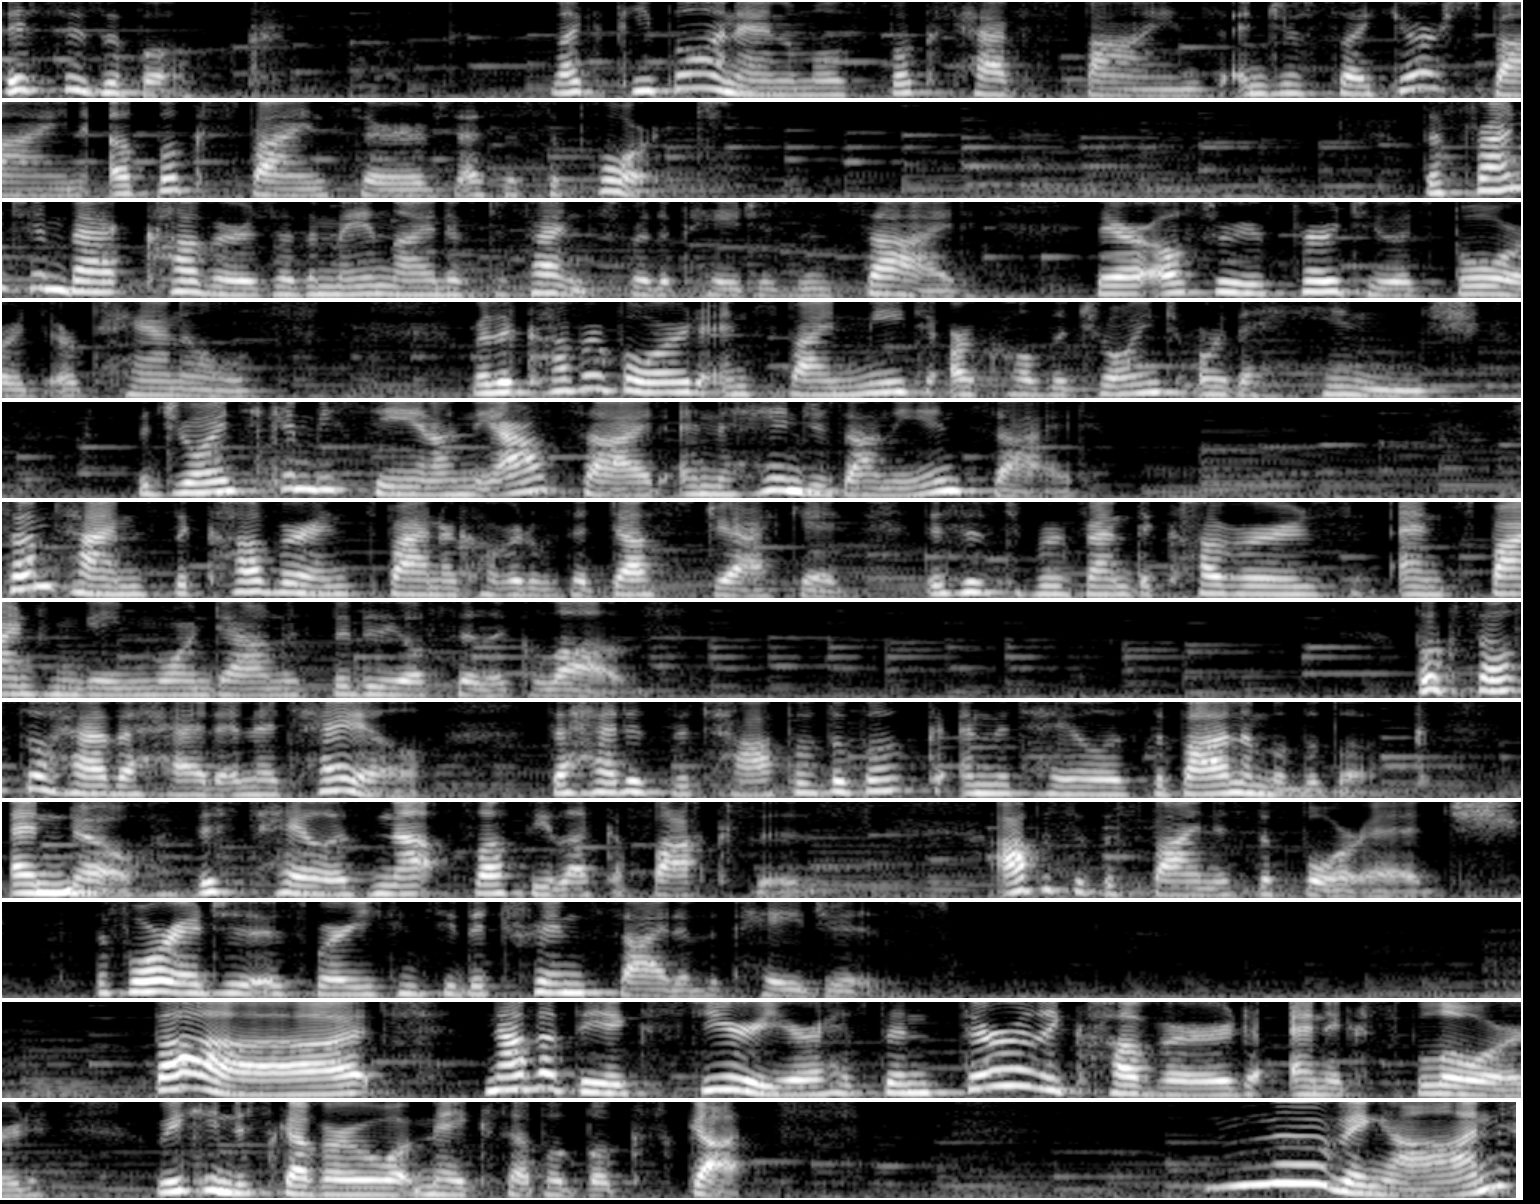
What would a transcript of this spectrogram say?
This is a book. Like people and animals, books have spines, and just like your spine, a book's spine serves as a support. The front and back covers are the main line of defense for the pages inside. They are also referred to as boards or panels. Where the cover board and spine meet are called the joint or the hinge. The joint can be seen on the outside and the hinge is on the inside. Sometimes the cover and spine are covered with a dust jacket. This is to prevent the covers and spine from getting worn down with bibliophilic love. Books also have a head and a tail. The head is the top of the book and the tail is the bottom of the book. And no, this tail is not fluffy like a fox's. Opposite the spine is the foredge. The foredge is where you can see the trim side of the pages. But now that the exterior has been thoroughly covered and explored, we can discover what makes up a book's guts. Moving on.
